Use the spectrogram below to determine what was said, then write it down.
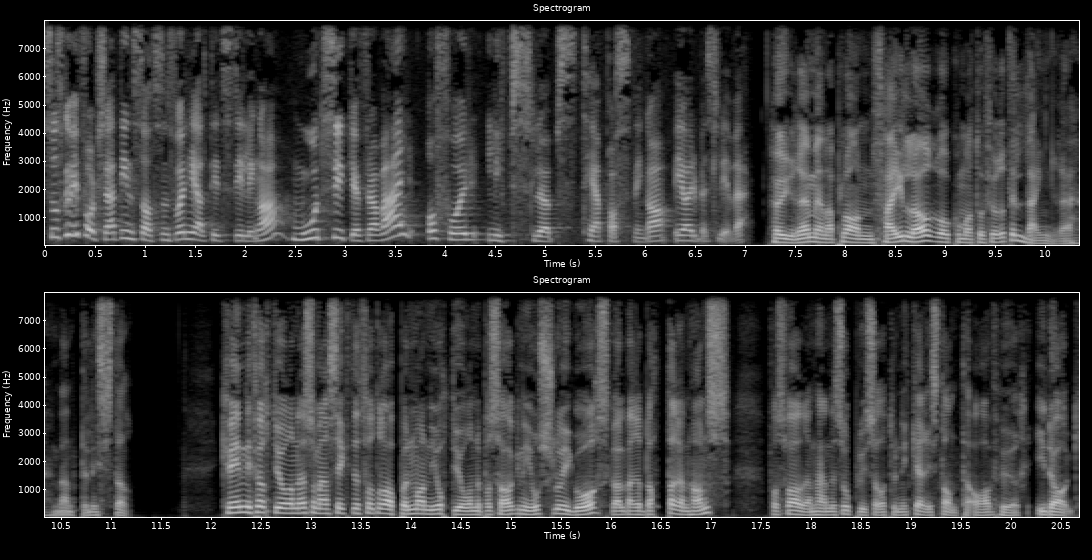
Så skal vi fortsette innsatsen for heltidsstillinger, mot sykefravær og for livsløpstilpasninger i arbeidslivet. Høyre mener planen feiler og kommer til å føre til lengre ventelister. Kvinnen i 40-årene som er siktet for drap på en mann i 80-årene på Sagene i Oslo i går, skal være datteren hans. Forsvareren hennes opplyser at hun ikke er i stand til avhør i dag.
